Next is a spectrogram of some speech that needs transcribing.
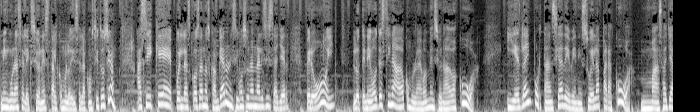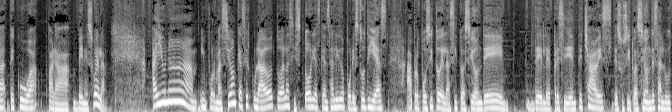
ninguna elecciones tal como lo dice la Constitución. Así que pues las cosas nos cambiaron, hicimos un análisis ayer, pero hoy lo tenemos destinado, como lo hemos mencionado, a Cuba. Y es la importancia de Venezuela para Cuba, más allá de Cuba para Venezuela. Hay una información que ha circulado, todas las historias que han salido por estos días a propósito de la situación de, del presidente Chávez, de su situación de salud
